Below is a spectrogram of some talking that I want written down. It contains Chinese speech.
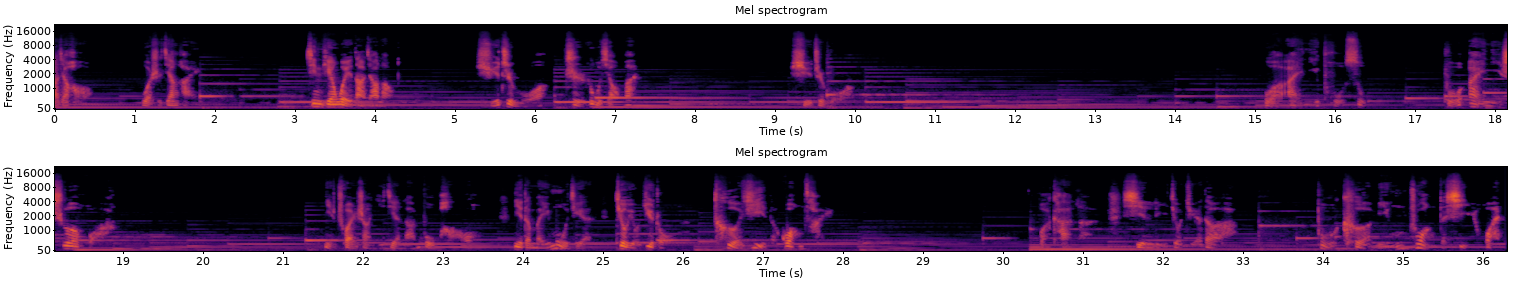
大家好，我是江海。今天为大家朗读徐志摩致陆小曼。徐志摩，我爱你朴素，不爱你奢华。你穿上一件蓝布袍，你的眉目间就有一种特异的光彩。我看了，心里就觉得不可名状的喜欢。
